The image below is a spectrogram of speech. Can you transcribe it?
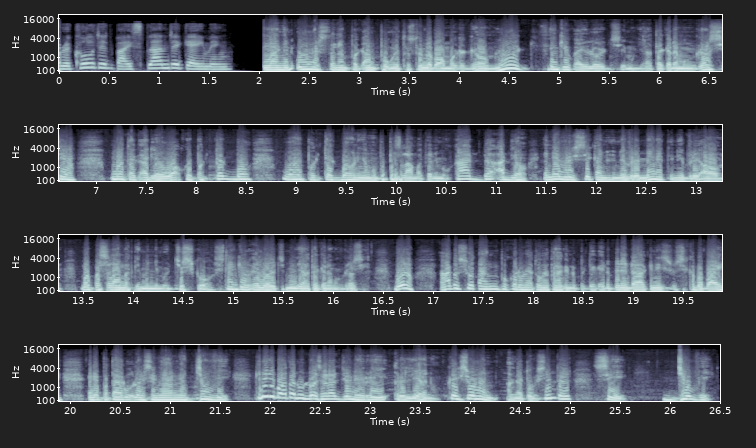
Recorded by Splendor Gaming. Langin unas ta ng pag-ampong ito sa labang magagawam. Lord, thank you kay Lord sa imong yata ka namong grasya. Matag adlaw wa ko'y pagtagbaw. Wa pagtagbaw nga magpapasalamat ka nimo kada adlaw and every second and every minute and every hour. Magpasalamat kami nimo Diyos ko. Thank you kay Lord sa imong yata ka namong grasya. Bueno, ato sa tang pagkaroon nga itong hatagan ng pagdagan ng pinadala kini sa kababay nga nagpatago lang sa nga nga Juvie. Kini di ba tanong sa radyo ni Ri Arellano. Kay sunan ang atong center si Juvie.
